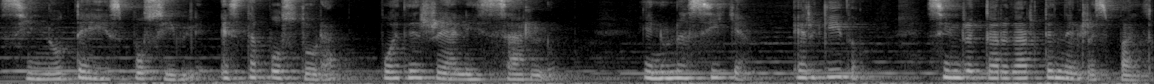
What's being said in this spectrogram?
Si no te es posible esta postura, puedes realizarlo en una silla, erguido, sin recargarte en el respaldo,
